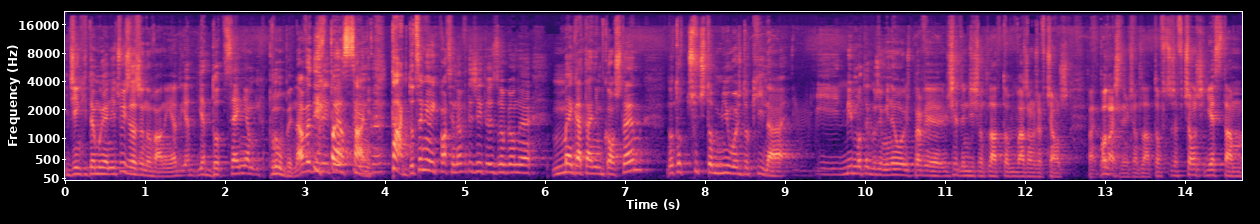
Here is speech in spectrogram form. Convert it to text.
i dzięki temu ja nie czuję się zażenowany. Ja, ja, ja doceniam ich próby, nawet jeżeli to jest tanie. tak? Tak, doceniam ich pasję, nawet jeżeli to jest zrobione mega tanim kosztem, no to czuć tą miłość do kina. I mimo tego, że minęło już prawie 70 lat, to uważam, że wciąż, ponad 70 lat, to że wciąż jest tam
